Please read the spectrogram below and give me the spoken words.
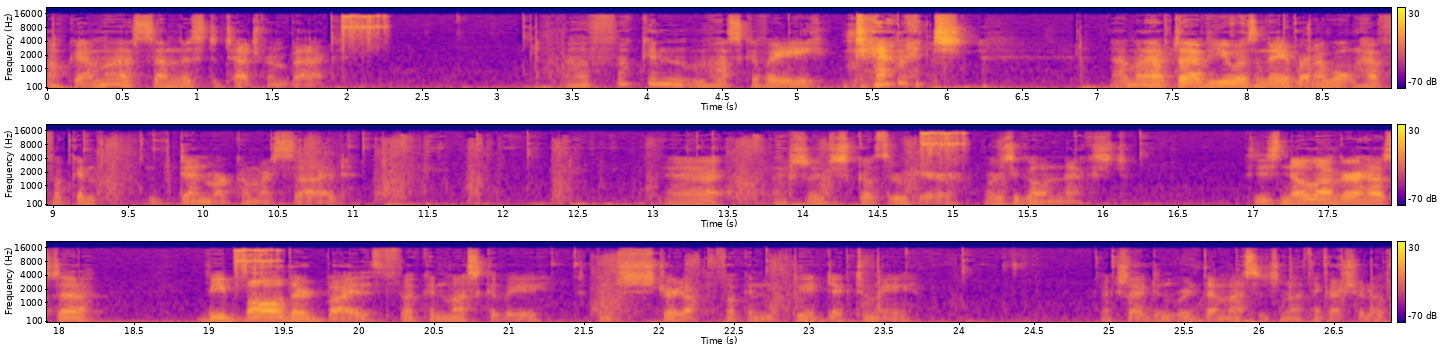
Okay, I'm gonna send this detachment back. Uh, fucking Muscovy. Damn it! I'm gonna have to have you as a neighbor, and I won't have fucking Denmark on my side. Uh, actually, just go through here. Where's he going next? Because he no longer has to be bothered by fucking Muscovy. He can straight up fucking be a dick to me. Actually, I didn't read that message, and I think I should have.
